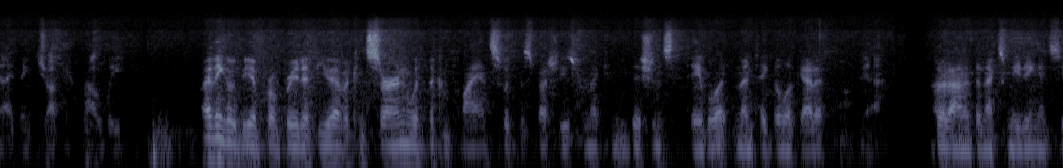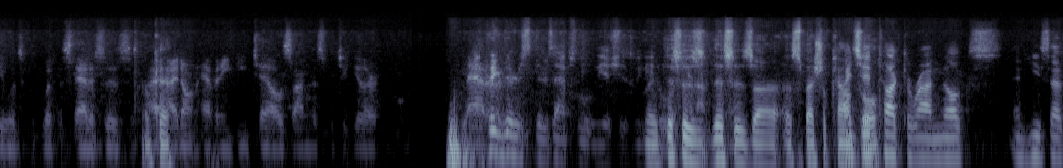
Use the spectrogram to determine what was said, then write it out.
yeah, I think Chuck probably, I think it would be appropriate if you have a concern with the compliance with the special use permit conditions, to table it and then take a look at it. yeah. Put it on at the next meeting and see what's, what the status is. Okay. I, I don't have any details on this particular I think there's, there's absolutely issues. we need to this look is, at. this is a, a special council. I counsel. did talk to Ron Milks and he said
